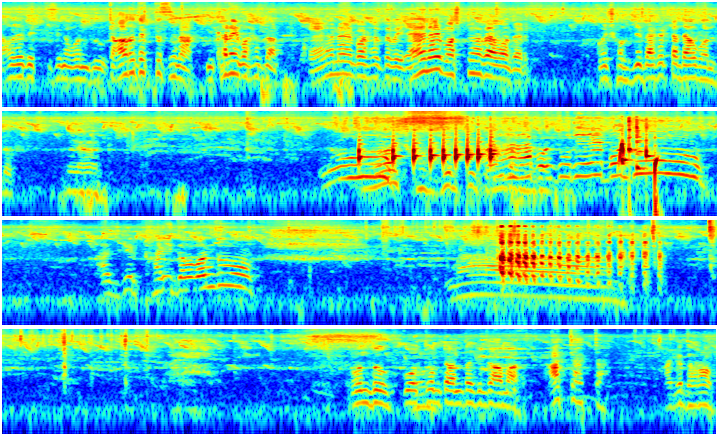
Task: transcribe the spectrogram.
কাউরে দেখতেছি না বন্ধু। কারও দেখতেছে না। এখানেই বসা যাক এখানে বসাতে হবে এখানেই বসতে হবে আমাদের। ওই সবজি প্যাকেটটা দাও বন্ধু। সবজির কি গন্ধ বন্ধু। রে বন্ধু। আজকের খাই দাও বন্ধু। বন্ধু প্রথম টানটা কিন্তু আমার। আচ্ছা আচ্ছা। আগে ধরো।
